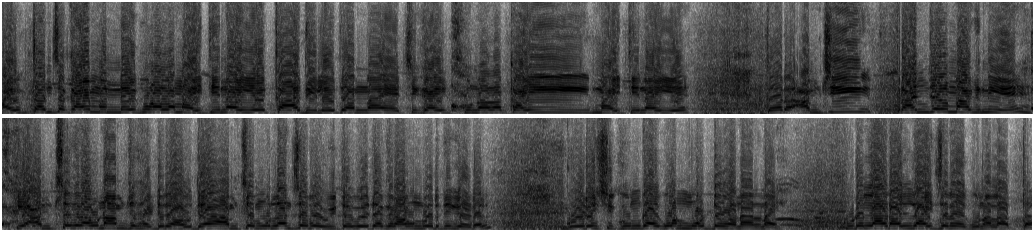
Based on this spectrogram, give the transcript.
आयुक्तांचं काय म्हणणं आहे कुणाला माहिती नाही आहे का दिलं त्यांना याची काही कुणाला काही माहिती नाही आहे तर आमची प्रांजळ मागणी आहे की आमचं ग्राउंड आमच्यासाठी राहू द्या. आमच्या मुलांचं भवितव्य त्या ग्राउंडवरती घडल. घोडे शिकून काय कोण मोठे होणार नाही. पुढे लाडायला जायचं नाही कुणाला आता.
